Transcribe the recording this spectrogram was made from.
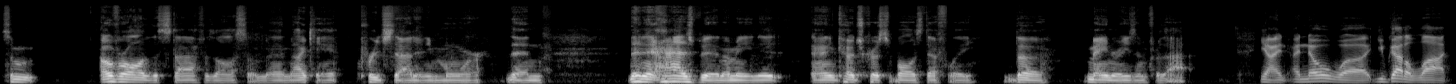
some. Overall, the staff is awesome, and I can't preach that anymore than than it has been. I mean, it and Coach Cristobal is definitely the main reason for that. Yeah, I, I know uh, you've got a lot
